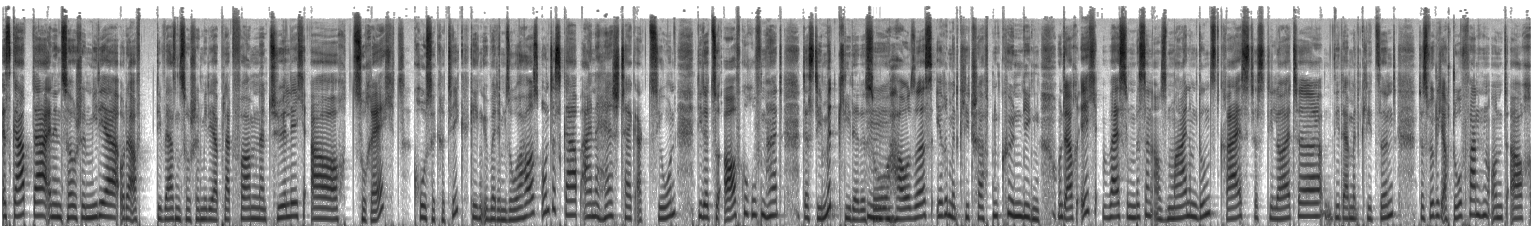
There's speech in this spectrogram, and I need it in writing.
Es gab da in den Social Media oder auf diversen Social-Media-Plattformen natürlich auch zu Recht große Kritik gegenüber dem Soho-Haus und es gab eine Hashtag-Aktion, die dazu aufgerufen hat, dass die Mitglieder des hm. Soho-Hauses ihre Mitgliedschaften kündigen. Und auch ich weiß so ein bisschen aus meinem Dunstkreis, dass die Leute, die da Mitglied sind, das wirklich auch doof fanden und auch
